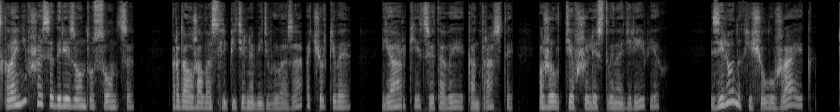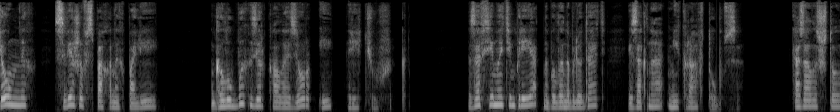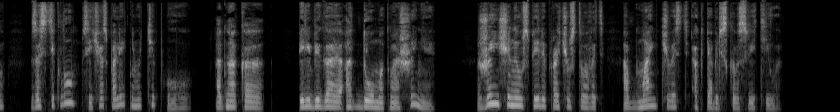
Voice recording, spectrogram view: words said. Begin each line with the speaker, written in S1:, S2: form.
S1: Склонившееся к горизонту солнце продолжало ослепительно бить в глаза, подчеркивая яркие цветовые контрасты пожелтевшей листвы на деревьях, зеленых еще лужаек, темных, свежевспаханных полей, голубых зеркал озер и речушек. За всем этим приятно было наблюдать из окна микроавтобуса. Казалось, что за стеклом сейчас по-летнему тепло. Однако, перебегая от дома к машине, женщины успели прочувствовать обманчивость октябрьского светила.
